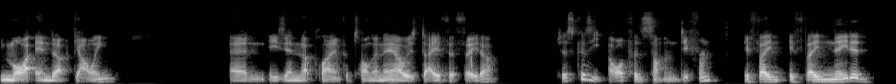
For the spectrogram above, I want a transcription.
might end up going, and he's ended up playing for Tonga now, is Dave Fifita, just because he offers something different. If they if they Mm. needed,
